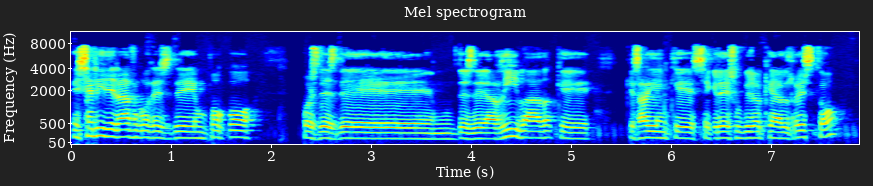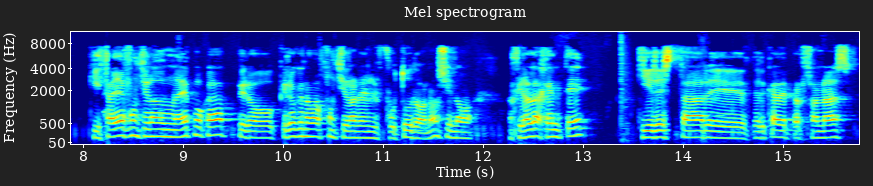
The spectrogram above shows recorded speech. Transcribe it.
ese liderazgo desde un poco, pues desde, desde arriba, que, es alguien que se cree superior que al resto, quizá haya funcionado en una época, pero creo que no va a funcionar en el futuro, ¿no? Sino, al final la gente quiere estar eh, cerca de personas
